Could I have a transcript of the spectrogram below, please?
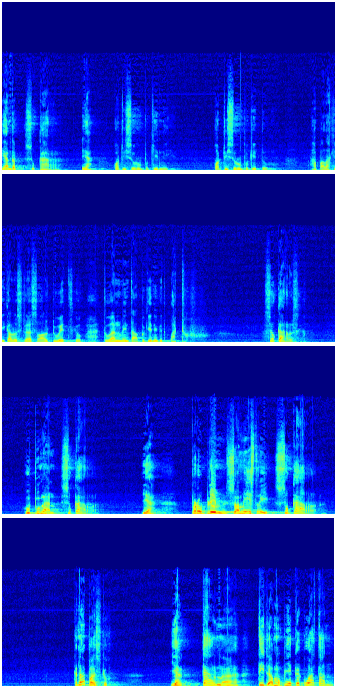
Dianggap sukar, ya. Kok disuruh begini? Kok disuruh begitu? Apalagi kalau sudah soal duit, Tuhan minta begini gitu. Waduh. Sukar. Hubungan sukar. Ya. problem suami istri sukar. Kenapa, Sku? Ya karena tidak mempunyai kekuatan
